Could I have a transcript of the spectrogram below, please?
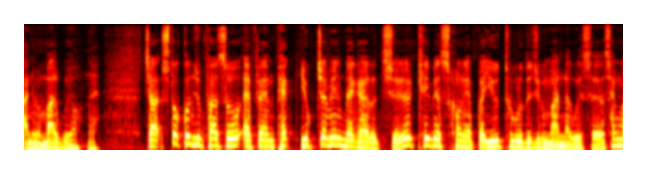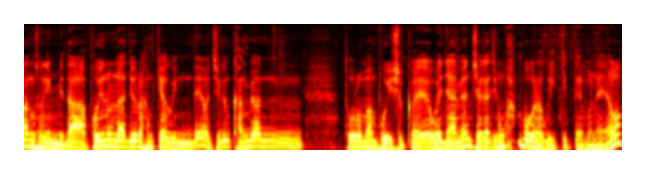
아니면 말고요. 네. 자, 수도권 주파수 FM 106.1MHz KBS 콩앱과 유튜브로도 지금 만나고 있어요. 생방송입니다. 보이는 라디오로 함께하고 있는데요. 지금 강변 도로만 보이실 거예요. 왜냐하면 제가 지금 환복을 하고 있기 때문에요.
